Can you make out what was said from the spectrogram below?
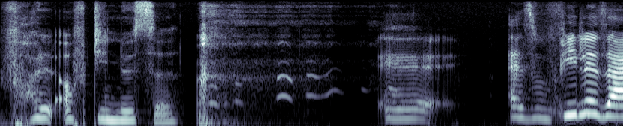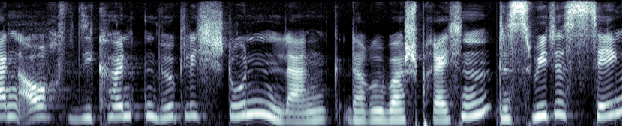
voll auf die Nüsse. äh, also viele sagen auch, sie könnten wirklich stundenlang darüber sprechen. The Sweetest Thing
